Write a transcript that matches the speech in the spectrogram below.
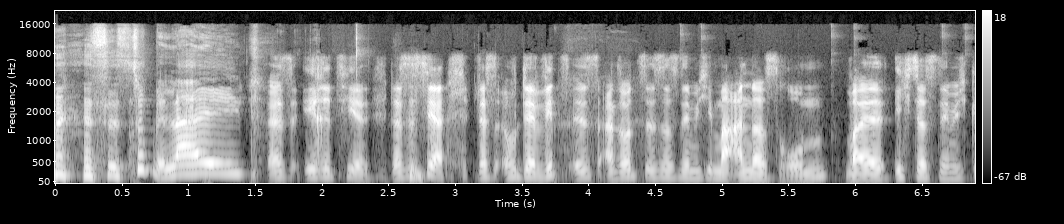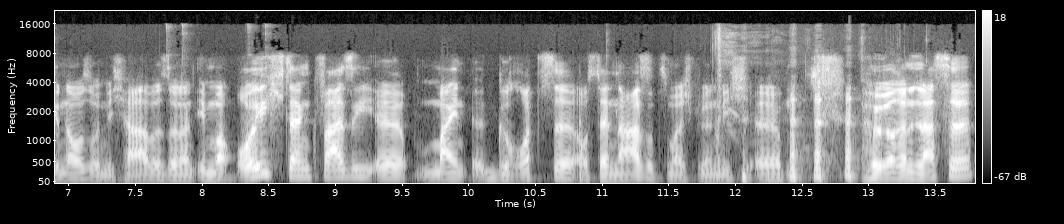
okay. es tut mir leid. Das ist irritierend. Das ist ja, das, der Witz ist, ansonsten ist es nämlich immer andersrum, weil ich das nämlich genauso nicht habe, sondern immer euch dann quasi äh, mein Gerotze aus der Nase zum Beispiel nicht ähm, hören lasse,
